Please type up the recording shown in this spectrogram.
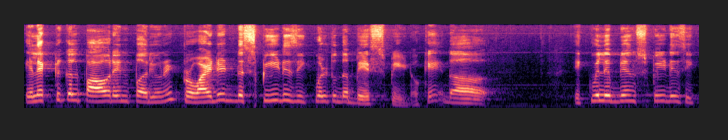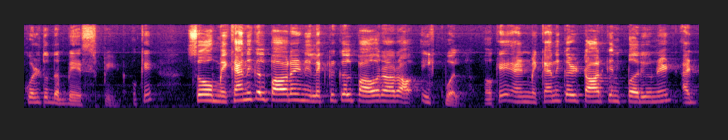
electrical power in per unit provided the speed is equal to the base speed. Okay. The equilibrium speed is equal to the base speed. Okay. So, mechanical power and electrical power are equal okay, and mechanical torque in per unit at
